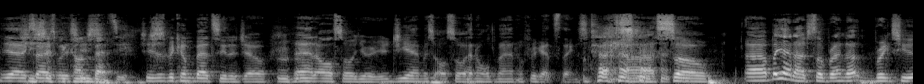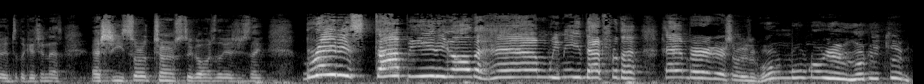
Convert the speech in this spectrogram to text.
Yeah, she's exactly. just become she's, Betsy. She's just become Betsy to Joe, and also your your GM is also an old man who forgets things. uh, so, uh, but yeah, no. So Brenda brings you into the kitchen as as she sort of turns to go into the kitchen. She's like, "Brady, stop eating all the ham. We need that for the hamburgers." And he's like, "Oh, no, no, you anything."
